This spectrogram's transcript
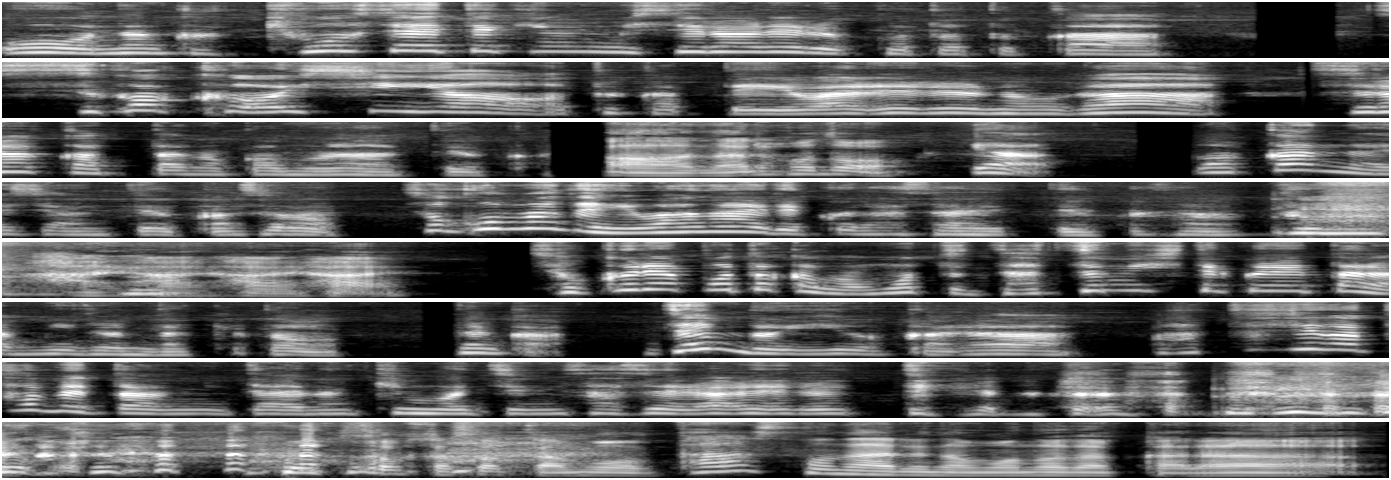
をなんか強制的に見せられることとか、すごく美味しいよとかって言われるのが辛かったのかもなっていうか。ああ、なるほど。いや、わかんないじゃんっていうか、その、そこまで言わないでくださいっていうかさ、はいはいはいはい。食レポとかももっと雑にしてくれたら見るんだけど、なんか全部言うから、私が食べたみたいな気持ちにさせられるっていう。そっかそっか、もうパーソナルなものだから、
